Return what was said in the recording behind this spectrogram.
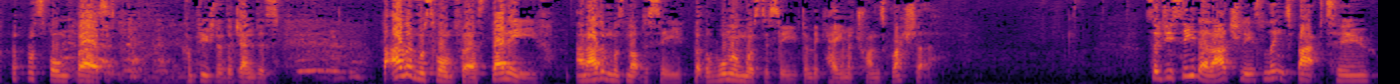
was formed first confusion of the genders. But Adam was formed first, then Eve. And Adam was not deceived, but the woman was deceived and became a transgressor. So do you see that actually it's linked back to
